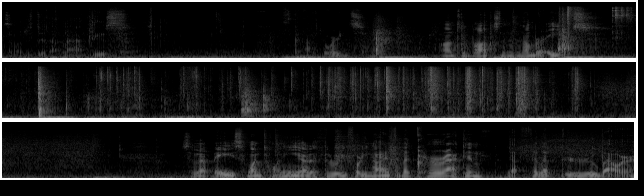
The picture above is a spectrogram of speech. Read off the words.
So I'll just do that Matthews afterwards. On to box number eight. So we got base 120 out of 349 for the Kraken. We got Philipp Grubauer.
